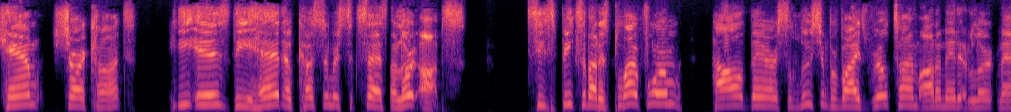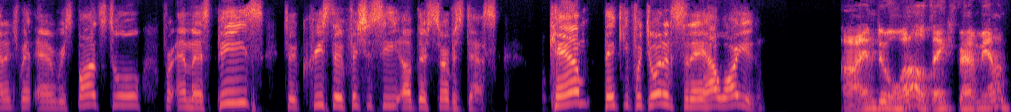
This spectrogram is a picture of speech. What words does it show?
Cam Srikanth. He is the head of customer success Alert Ops. He speaks about his platform, how their solution provides real-time automated alert management and response tool for MSPs to increase the efficiency of their service desk. Cam, thank you for joining us today. How are you? I am doing well. Thank you for having me on.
